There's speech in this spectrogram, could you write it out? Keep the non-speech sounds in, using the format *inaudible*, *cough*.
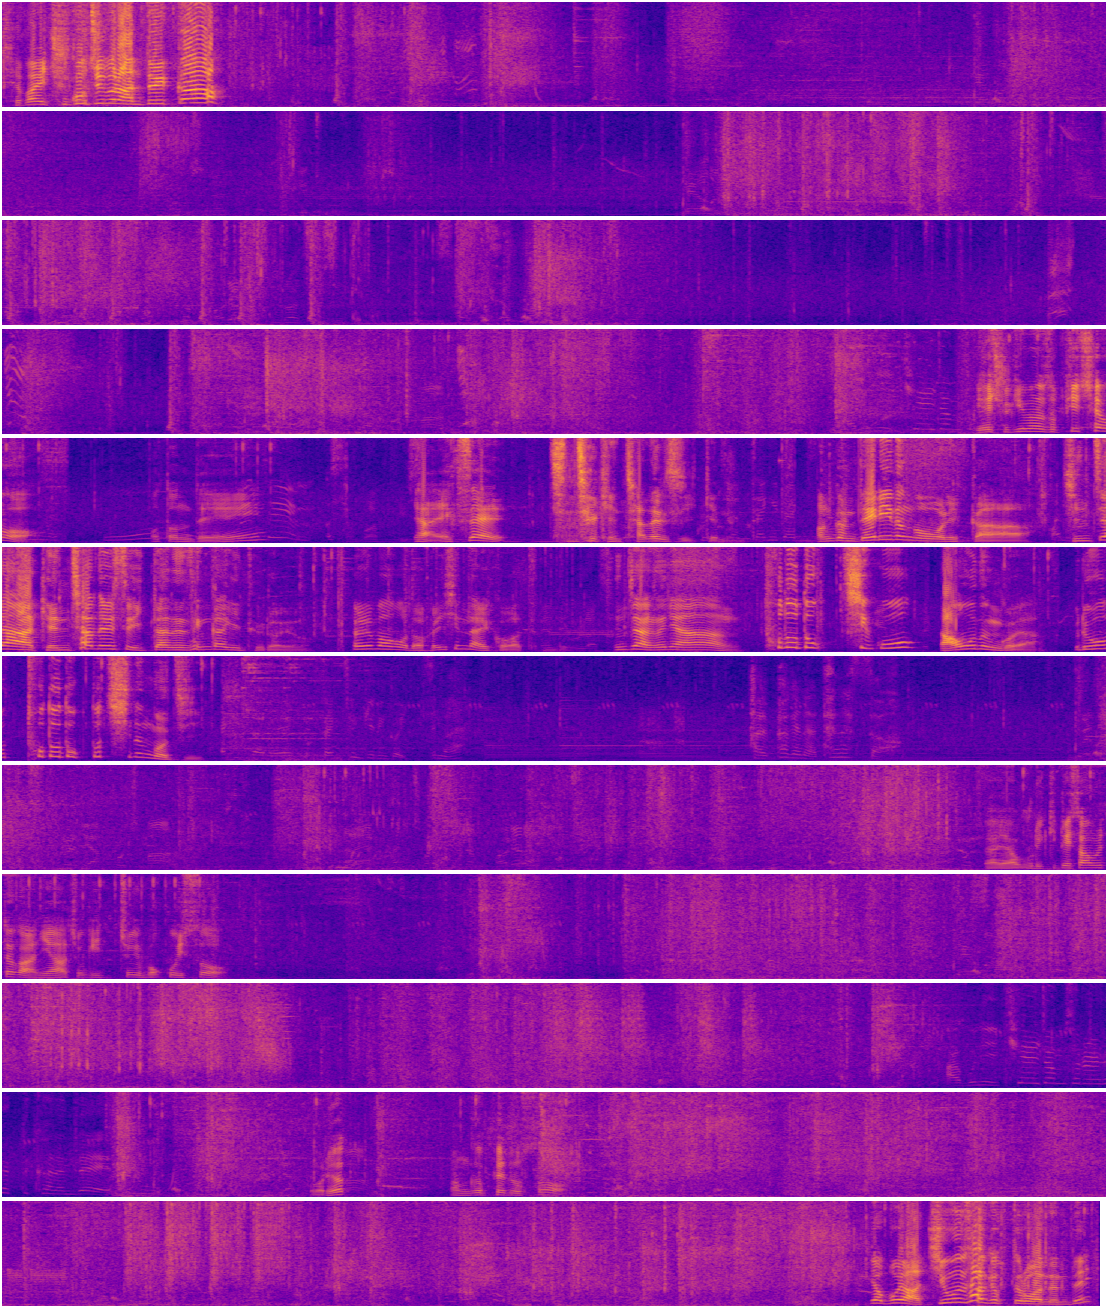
제발 죽어주면 안 될까? 얘 죽이면서 피 채워. 어떤데? 야 엑셀 진짜 괜찮을 수 있겠는데. 방금 때리는 거 보니까 진짜 괜찮을 수 있다는 생각이 들어요. 설마보다 훨씬 나을 것 같은데. 진짜 그냥 토도독 치고 나오는 거야. 그리고 토도독 또 치는 거지. 알파가 나타났어. 야야 우리끼리 싸울 때가 아니야. 저기 저기 먹고 있어. 아군이 킬 점수를 획득하는데 성공했습니다. 버렸? 언급해도 써. 야 뭐야 지원 사격 들어왔는데? *laughs*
